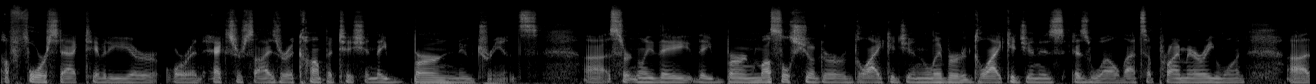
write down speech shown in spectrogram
a forced activity or, or an exercise or a competition, they burn nutrients. Uh, certainly, they, they burn muscle sugar, glycogen, liver glycogen as, as well. That's a primary one. Uh,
